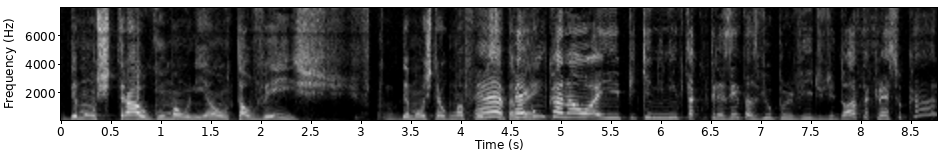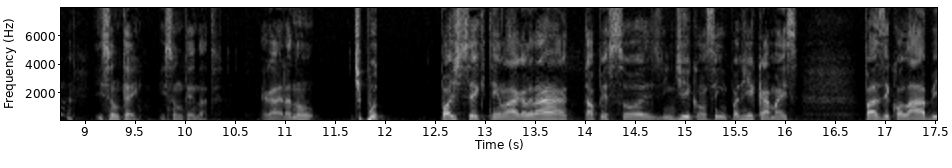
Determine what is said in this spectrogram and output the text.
demonstrar alguma união, talvez demonstre alguma força é, também. pega um canal aí pequenininho que tá com 300 views por vídeo de Dota, cresce o cara. Isso não tem, isso não tem data. A galera não. Tipo, pode ser que tem lá, galera, ah, tal pessoa, indicam, assim, pode indicar, mas fazer collab,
